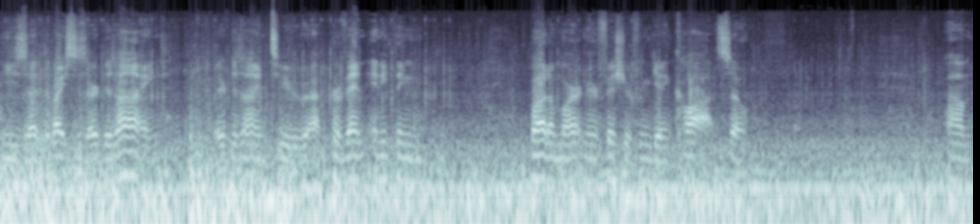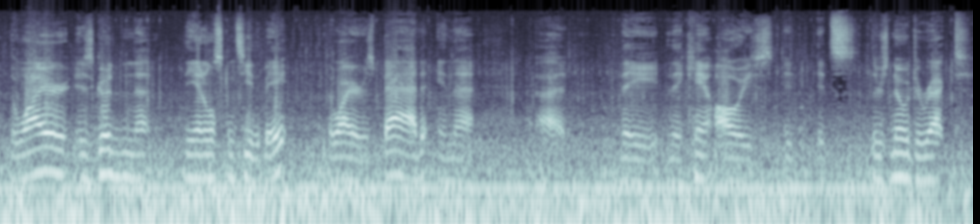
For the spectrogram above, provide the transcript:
these uh, devices are designed, they're designed to uh, prevent anything but a marten or fisher from getting caught. So um, the wire is good in that the animals can see the bait. The wire is bad in that uh, they they can't always. It, it's there's no direct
